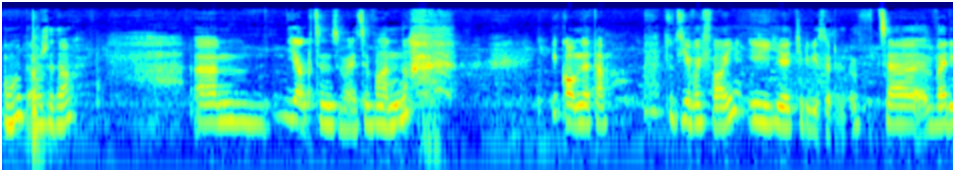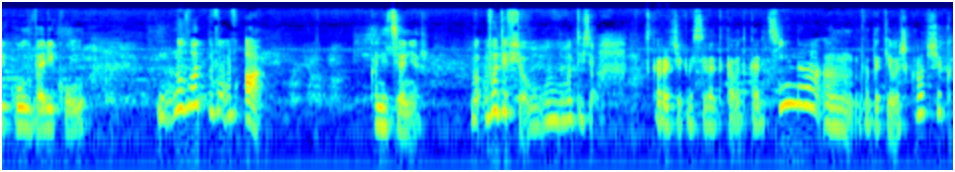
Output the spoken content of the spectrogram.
О, даже, да. Ем, як це називається? Ванна. І комната. Тут є Wi-Fi і є телевізор. Це very cool, very cool. Ну вот, а, кондиционер. В- Вот и все, вот и все. Короче, красива така от картина, ем, вот такий ось шкафчик.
